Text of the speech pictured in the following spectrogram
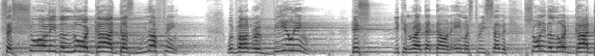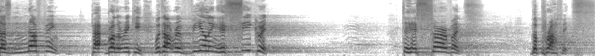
says, Surely the Lord God does nothing without revealing his. You can write that down, Amos 3 7. Surely the Lord God does nothing, Brother Ricky, without revealing his secret to his servants the prophets.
